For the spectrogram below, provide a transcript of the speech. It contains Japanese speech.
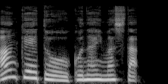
アンケートを行いました。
